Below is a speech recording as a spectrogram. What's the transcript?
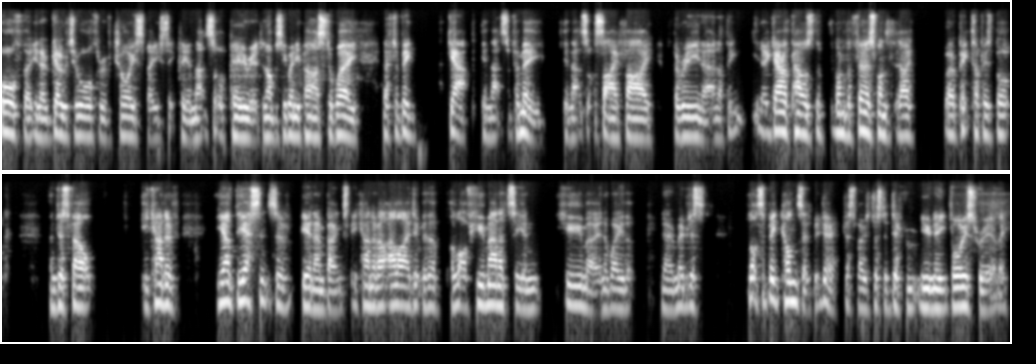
author, you know, go-to author of choice, basically, in that sort of period. And obviously, when he passed away, left a big gap in that for me in that sort of sci-fi arena. And I think you know Gareth Powell's the, one of the first ones that I where I picked up his book and just felt he kind of he had the essence of Iain M. Banks, but he kind of allied it with a, a lot of humanity and humour in a way that you know maybe just lots of big concepts, but yeah, just suppose just a different, unique voice, really.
